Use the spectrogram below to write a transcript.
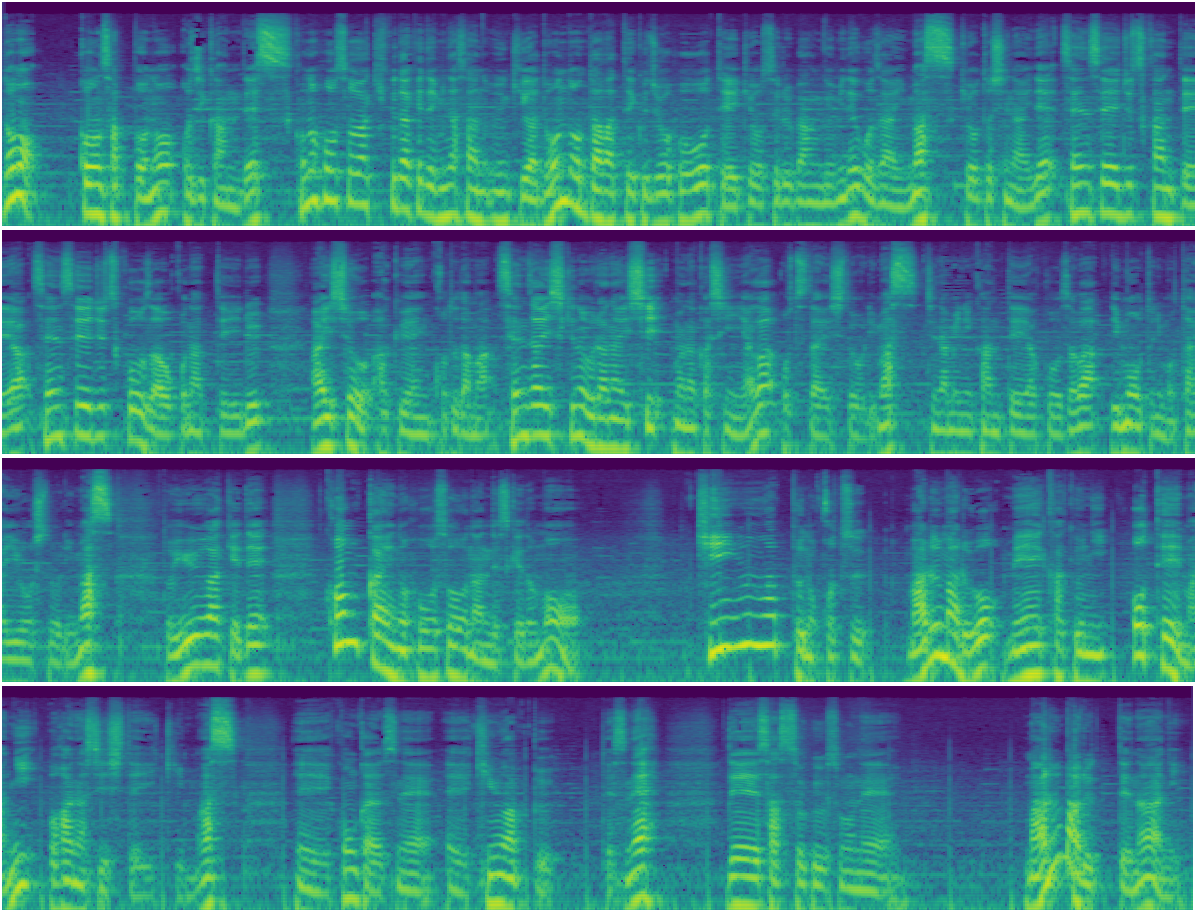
どうも、コーンサッポーのお時間です。この放送は聞くだけで皆さんの運気がどんどんと上がっていく情報を提供する番組でございます。京都市内で先生術鑑定や先生術講座を行っている相性悪縁言霊潜在意識の占い師真中信也がお伝えしております。ちなみに鑑定や講座はリモートにも対応しております。というわけで、今回の放送なんですけども、金運アップのコツ〇〇を明確にをテーマにお話ししていきます。えー今回はですね、えー金運アップですね。で、早速、そのね、〇〇って何？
